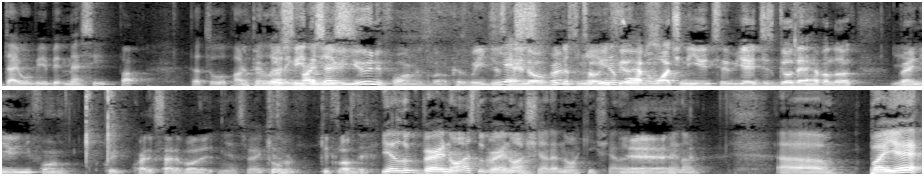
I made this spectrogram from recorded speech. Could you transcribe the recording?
day will be a bit messy, but that's all a part And of the learning see process. the new uniform as well because we just Yes, hand over. we've got some so new if you haven't watched the YouTube yet, just go there have a look. Yeah. Brand new uniform. Quite, quite excited about it. yeah, it's very Kids, cool. were- kids loved it. Yeah, look very nice. Look very I know. nice. Shout out Nike. Shout out. Yeah. You know. Um, but yeah,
